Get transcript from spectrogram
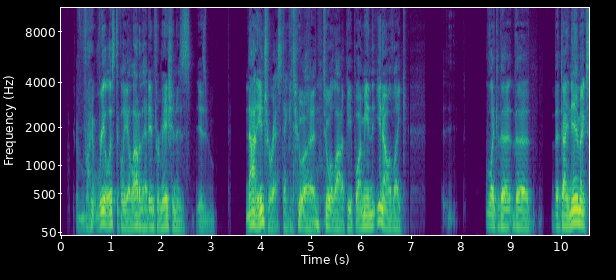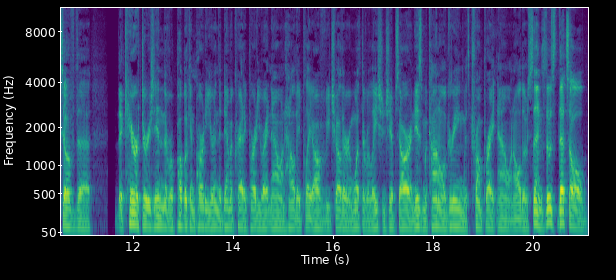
realistically, a lot of that information is is not interesting to a to a lot of people. I mean, you know, like like the the the dynamics of the the characters in the Republican Party or in the Democratic Party right now and how they play off of each other and what the relationships are and is McConnell agreeing with Trump right now and all those things. Those that's all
